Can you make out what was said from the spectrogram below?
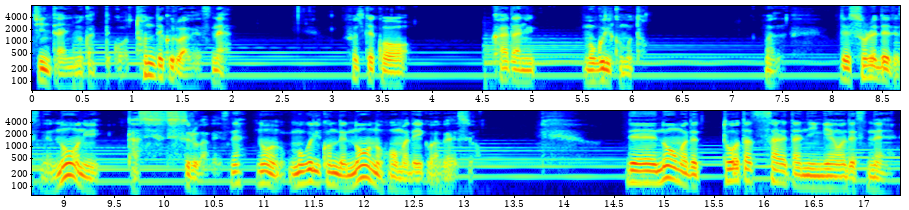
人体に向かってこう飛んでくるわけですね。そしてこう、体に潜り込むと。まあ、で、それでですね、脳に達するわけですね。脳、潜り込んで脳の方まで行くわけですよ。で、脳まで到達された人間はですね、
